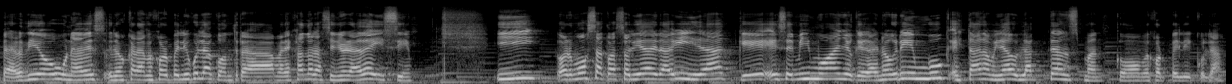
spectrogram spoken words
perdió una vez el Oscar a Mejor Película contra Manejando a la Señora Daisy. Y hermosa casualidad de la vida que ese mismo año que ganó Green Book está nominado Black Dance como mejor película.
